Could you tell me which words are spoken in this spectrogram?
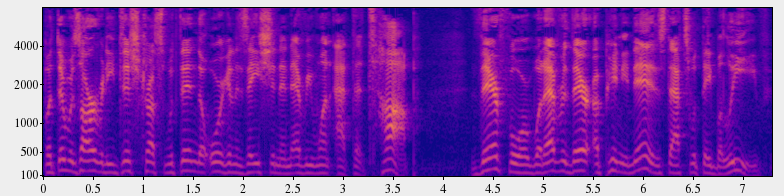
But there was already distrust within the organization and everyone at the top. Therefore, whatever their opinion is, that's what they believe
